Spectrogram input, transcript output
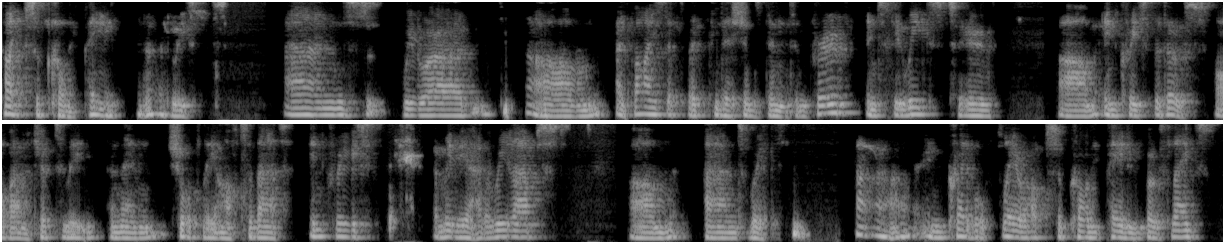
types of chronic pain, at least. And we were um, advised if the conditions didn't improve in two weeks to um, increase the dose of amitriptyline. And then shortly after that increase, Emilia had a relapse um, and with uh, incredible flare ups of chronic pain in both legs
